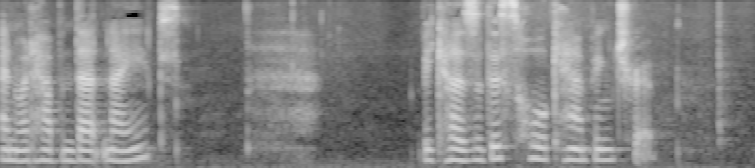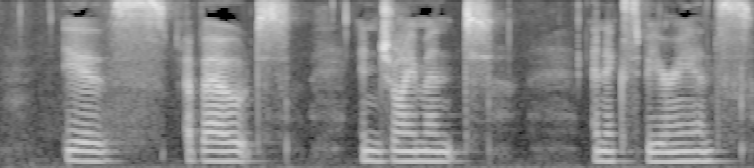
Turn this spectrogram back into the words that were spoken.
and what happened that night. Because this whole camping trip is about enjoyment and experience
